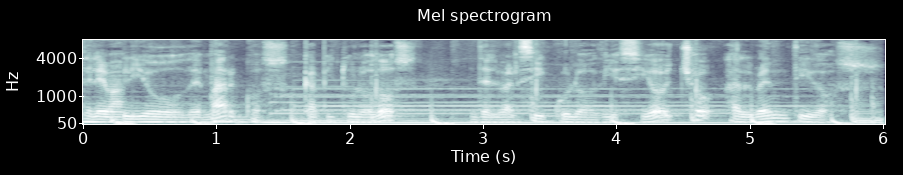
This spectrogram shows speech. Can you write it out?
Del Evangelio de Marcos, capítulo 2, del versículo 18 al 22.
